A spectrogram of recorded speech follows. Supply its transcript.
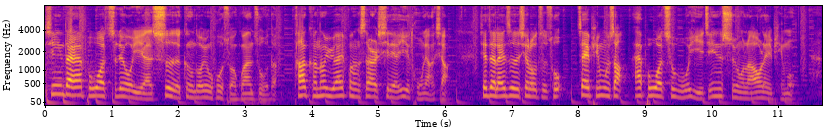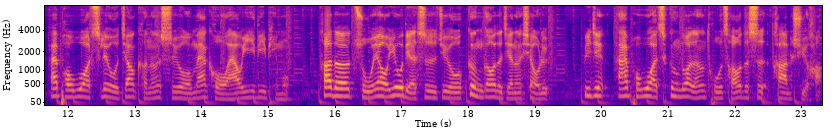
新一代 Apple Watch 6也是更多用户所关注的，它可能与 iPhone 12系列一同亮相。现在来自泄露指出，在屏幕上，Apple Watch 5已经使用了 OLED 屏幕，Apple Watch 6将可能使用 Micro LED 屏幕。它的主要优点是具有更高的节能效率，毕竟 Apple Watch 更多人吐槽的是它的续航。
